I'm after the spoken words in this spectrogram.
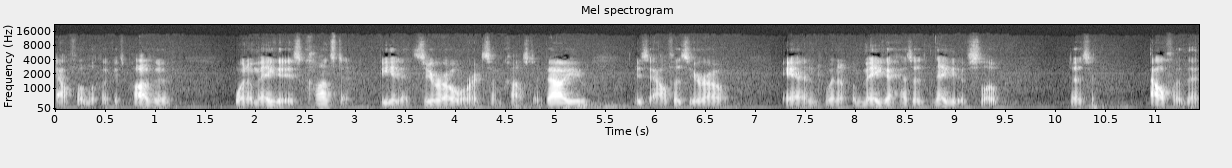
alpha look like it's positive? When omega is constant, be it at zero or at some constant value, is alpha zero? And when omega has a negative slope, does alpha then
